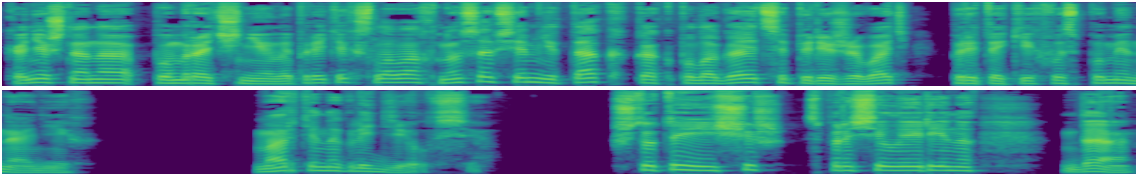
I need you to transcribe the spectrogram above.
Конечно, она помрачнела при этих словах, но совсем не так, как полагается переживать при таких воспоминаниях. Мартин огляделся. «Что ты ищешь?» — спросила Ирина. «Да,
